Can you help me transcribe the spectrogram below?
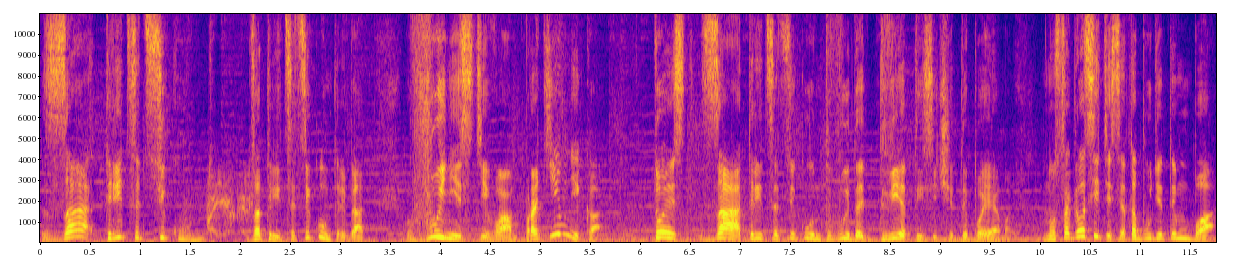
за 30 секунд, за 30 секунд, ребят, вынести вам противника, то есть за 30 секунд выдать 2000 ДПМа. Но согласитесь, это будет имба.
